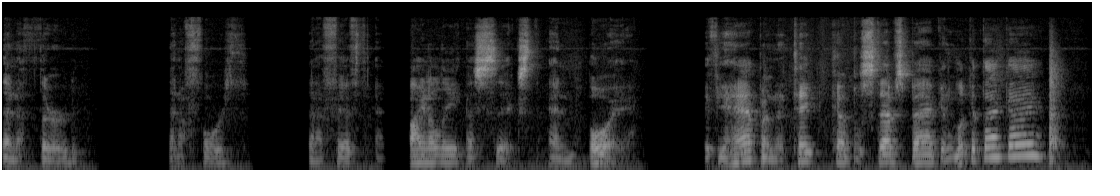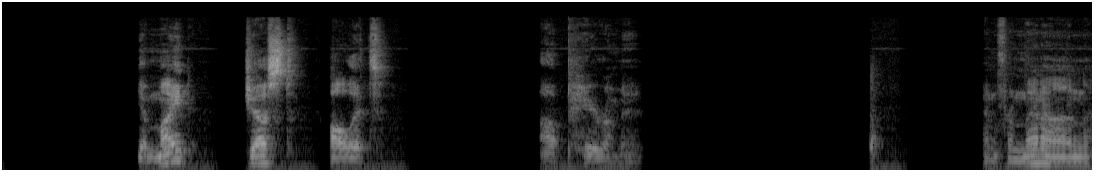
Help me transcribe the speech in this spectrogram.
then a third, then a fourth, then a fifth, and finally a sixth. And boy, if you happen to take a couple steps back and look at that guy, you might just call it a pyramid. And from then on,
